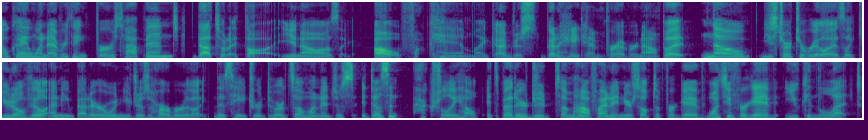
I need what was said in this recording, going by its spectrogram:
Okay. When everything first happened, that's what I thought. You know, I was like, oh, fuck him. Like, I'm just gonna hate him forever now. But no, you start to realize, like, you don't feel any better when you just harbor, like, this hatred towards someone. It just, it doesn't actually help. It's better to somehow find it in yourself to forgive. Once you forgive, you can let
